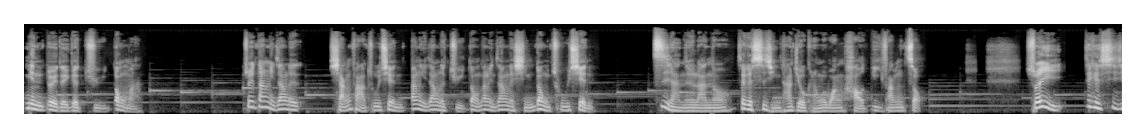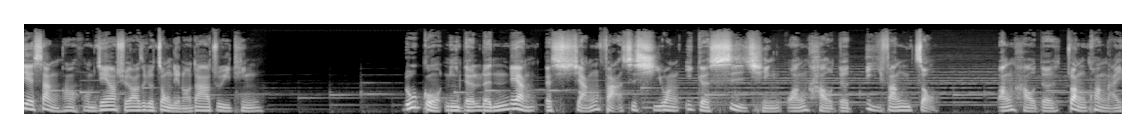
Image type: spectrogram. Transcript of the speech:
面对的一个举动嘛。所以当你这样的想法出现，当你这样的举动，当你这样的行动出现，自然而然哦，这个事情它就有可能会往好地方走。所以这个世界上哈，我们今天要学到这个重点哦，大家注意听。如果你的能量的想法是希望一个事情往好的地方走，往好的状况来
